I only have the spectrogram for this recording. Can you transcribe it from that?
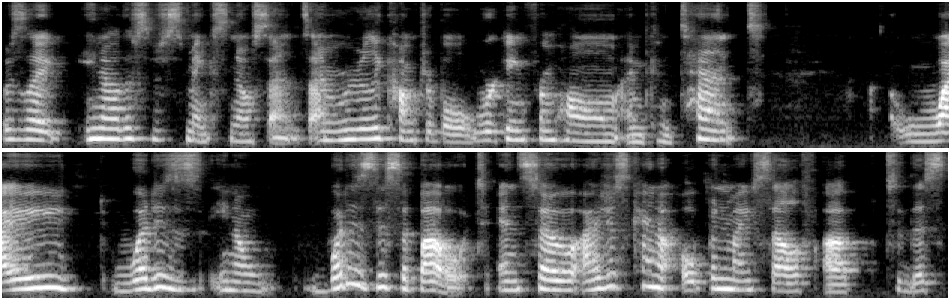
was like, you know, this just makes no sense. I'm really comfortable working from home. I'm content. Why, what is, you know, what is this about? And so I just kind of opened myself up to this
